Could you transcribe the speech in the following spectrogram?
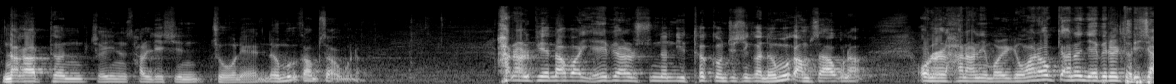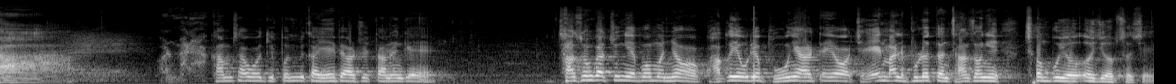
나 같은 죄인 살리신 주은혜 너무 감사하구나. 하나님 앞에 나와 예배할 수 있는 이 특권 주신 거 너무 감사하구나. 오늘 하나님을 영화롭게 하는 예배를 드리자. 얼마나 감사하고 기쁩니까? 예배할 수 있다는 게. 찬송가 중에 보면요. 과거에 우리가 부흥회 때요. 제일 많이 불렀던 찬송이 천부여 어지 없으세요.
